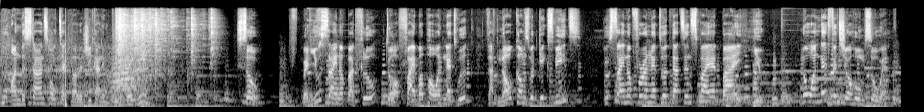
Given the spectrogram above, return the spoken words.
who understands how technology can improve their game. So, when you sign up at Flow to our fiber-powered network that now comes with gig speeds, you sign up for a network that's inspired by you. No wonder it fits your home so well.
